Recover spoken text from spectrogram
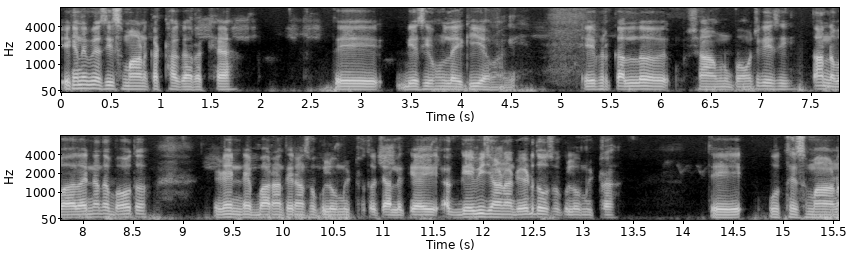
ਇਹ ਕਹਿੰਦੇ ਵੀ ਅਸੀਂ ਸਮਾਨ ਇਕੱਠਾ ਕਰ ਰੱਖਿਆ। ਤੇ ਵੀ ਅਸੀਂ ਹੁਣ ਲੈ ਕੇ ਆਵਾਂਗੇ। ਇਹ ਫਿਰ ਕੱਲ ਸ਼ਾਮ ਨੂੰ ਪਹੁੰਚ ਗਏ ਸੀ। ਧੰਨਵਾਦ ਆ ਇਹਨਾਂ ਦਾ ਬਹੁਤ। ਜਿਹੜੇ ਇੰਨੇ 12 1300 ਕਿਲੋਮੀਟਰ ਤੋਂ ਚੱਲ ਕੇ ਆਏ। ਅੱਗੇ ਵੀ ਜਾਣਾ 1.5 200 ਕਿਲੋਮੀਟਰ। ਤੇ ਉੱਥੇ ਸਮਾਨ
